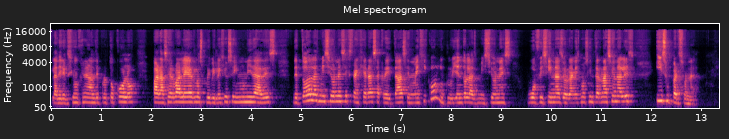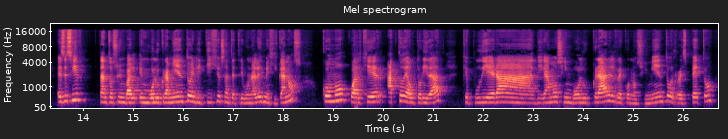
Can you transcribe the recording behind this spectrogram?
la Dirección General de Protocolo para hacer valer los privilegios e inmunidades de todas las misiones extranjeras acreditadas en México, incluyendo las misiones u oficinas de organismos internacionales y su personal. Es decir, tanto su involucramiento en litigios ante tribunales mexicanos como cualquier acto de autoridad que pudiera, digamos, involucrar el reconocimiento, el respeto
